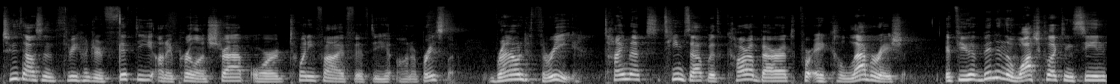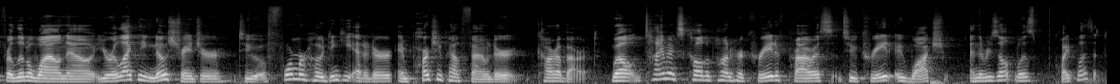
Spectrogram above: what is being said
2,350 on a Perlon strap or 2,550 on a bracelet. Round 3. Timex teams up with Cara Barrett for a collaboration. If you have been in the watch collecting scene for a little while now, you are likely no stranger to former Hodinkee editor and Parcheepow founder Cara Barrett. Well, Timex called upon her creative prowess to create a watch, and the result was quite pleasant.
